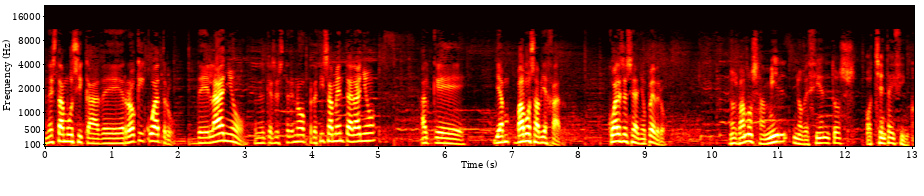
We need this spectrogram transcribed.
con esta música de Rocky 4 del año en el que se estrenó precisamente al año al que ya vamos a viajar. ¿Cuál es ese año, Pedro? Nos vamos a 1985.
